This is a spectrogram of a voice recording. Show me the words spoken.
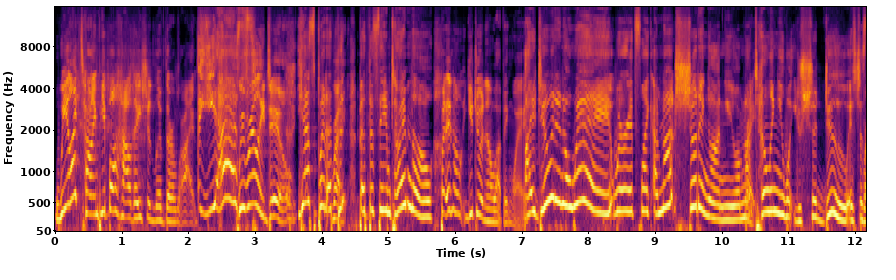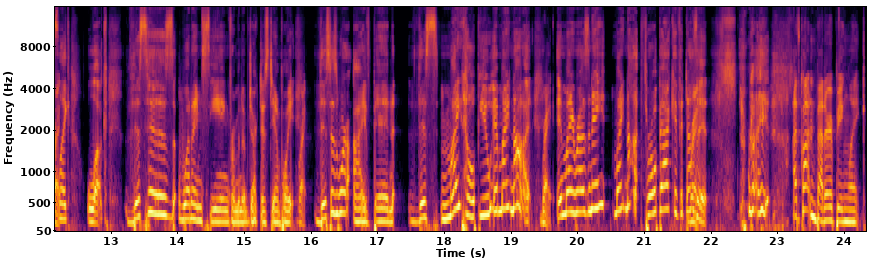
We like telling people how they should live their lives. Yes. We really do. Yes. But at, Right. the, at the same time, though, But in a, you do it in a loving way. I do it in a way where it's like I'm not shooting on you. I'm not Right. telling you what you should do. It's just Right. like, look, this is what I'm seeing from an objective standpoint. Right. This is where I've been. This might help you. It might not. Right. It might resonate. Might not. Throw it back if it doesn't. Right. I've gotten better at being like,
